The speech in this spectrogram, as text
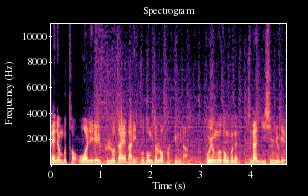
내년부터 5월 1일 근로자의 날이 노동절로 바뀝니다. 고용노동부는 지난 26일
